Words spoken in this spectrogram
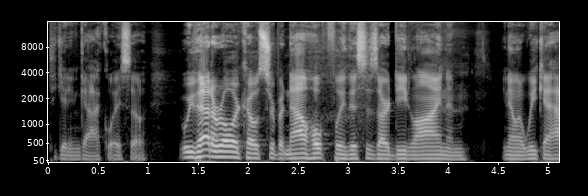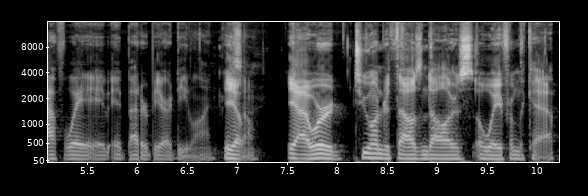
to get in Ngakoue. So we've had a roller coaster, but now hopefully this is our D line, and you know a week and a half away, it, it better be our D line. Yep. So, Yeah, we're two hundred thousand dollars away from the cap.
